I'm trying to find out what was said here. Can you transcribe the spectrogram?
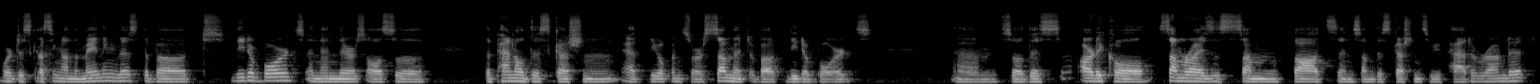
were discussing on the mailing list about leaderboards, and then there's also the panel discussion at the Open Source Summit about leaderboards. Um, so this article summarizes some thoughts and some discussions we've had around it,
